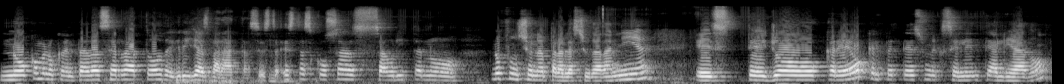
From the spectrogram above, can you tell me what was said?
No como lo comentaba hace rato de grillas baratas. estas cosas ahorita no, no funcionan para la ciudadanía. Este, yo creo que el PT es un excelente aliado.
